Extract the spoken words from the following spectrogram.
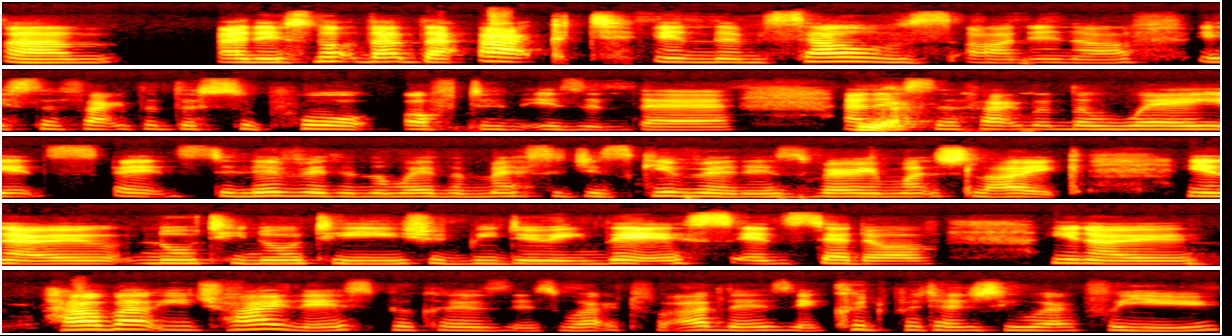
Um, and it's not that the act in themselves aren't enough. It's the fact that the support often isn't there, and yeah, it's the fact that the way it's it's delivered and the way the message is given is very much like you know naughty naughty you should be doing this instead of you know how about you try this because it's worked for others it could potentially work for you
